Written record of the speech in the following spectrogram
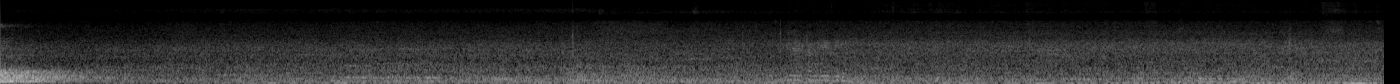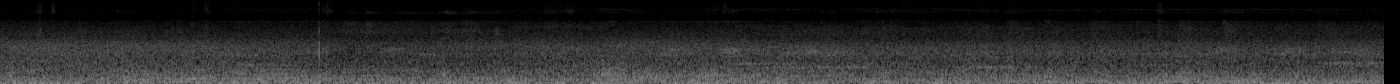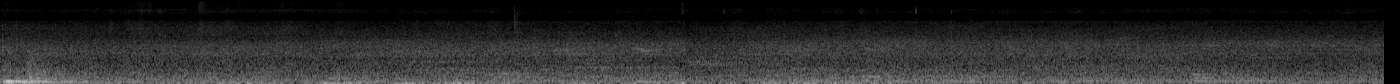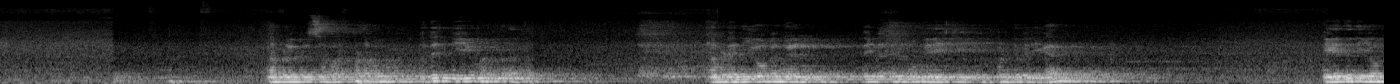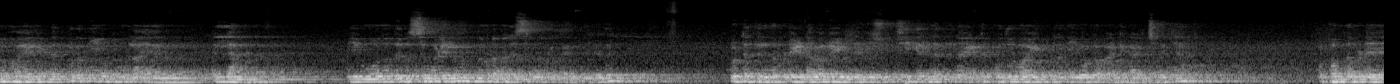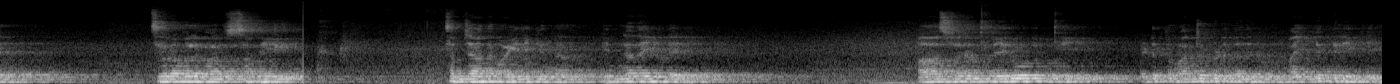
നമ്മളൊരു സമർപ്പണവും പ്രതിജ്ഞയുമാണ് നമ്മുടെ നിയോഗങ്ങൾ ദൈവത്തിന് മുമ്പിലേക്ക് കൊണ്ടുവരിക. ഏത് നിയോഗമായാലും എത്ര നിയോഗങ്ങളായാലും എല്ലാം ഈ മൂന്ന് ദിവസങ്ങളിലും നമ്മുടെ മനസ്സിൽ നമ്മൾ കരുതിയത് കൂട്ടത്തിൽ നമ്മുടെ ഇടവകയിലെ വിശുദ്ധീകരണത്തിനായിട്ട് പൊതുവായിട്ടുള്ള നിയോഗമായിട്ട് കാഴ്ചവെക്കാം. ഒപ്പം നമ്മുടെ ചിറമലബാർ സഭയിൽ സംജാതമായിരിക്കുന്ന ഭിന്നതയുടെ ആ സ്വരം വേരോടുകൂടി എടുത്തു മാറ്റപ്പെടുന്നതിനും ഐക്യത്തിലേക്ക്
